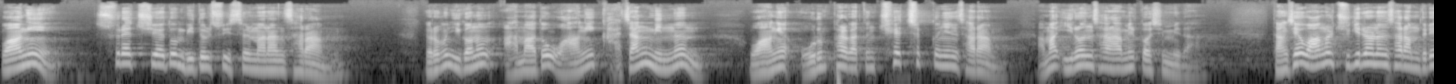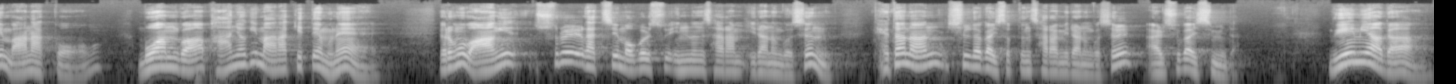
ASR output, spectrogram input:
왕이 술에 취해도 믿을 수 있을 만한 사람. 여러분 이거는 아마도 왕이 가장 믿는 왕의 오른팔 같은 최측근인 사람. 아마 이런 사람일 것입니다. 당시에 왕을 죽이려는 사람들이 많았고 모함과 반역이 많았기 때문에 여러분 왕이 술을 같이 먹을 수 있는 사람이라는 것은 대단한 신뢰가 있었던 사람이라는 것을 알 수가 있습니다. 느헤미야가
